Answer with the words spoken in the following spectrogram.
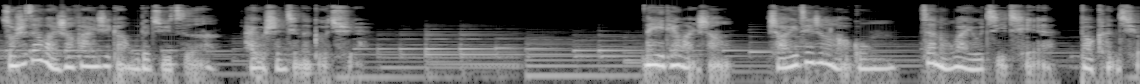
总是在晚上发一些感悟的句子，还有深情的歌曲。那一天晚上，小 A 见证了老公。在门外有急切，到恳求，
